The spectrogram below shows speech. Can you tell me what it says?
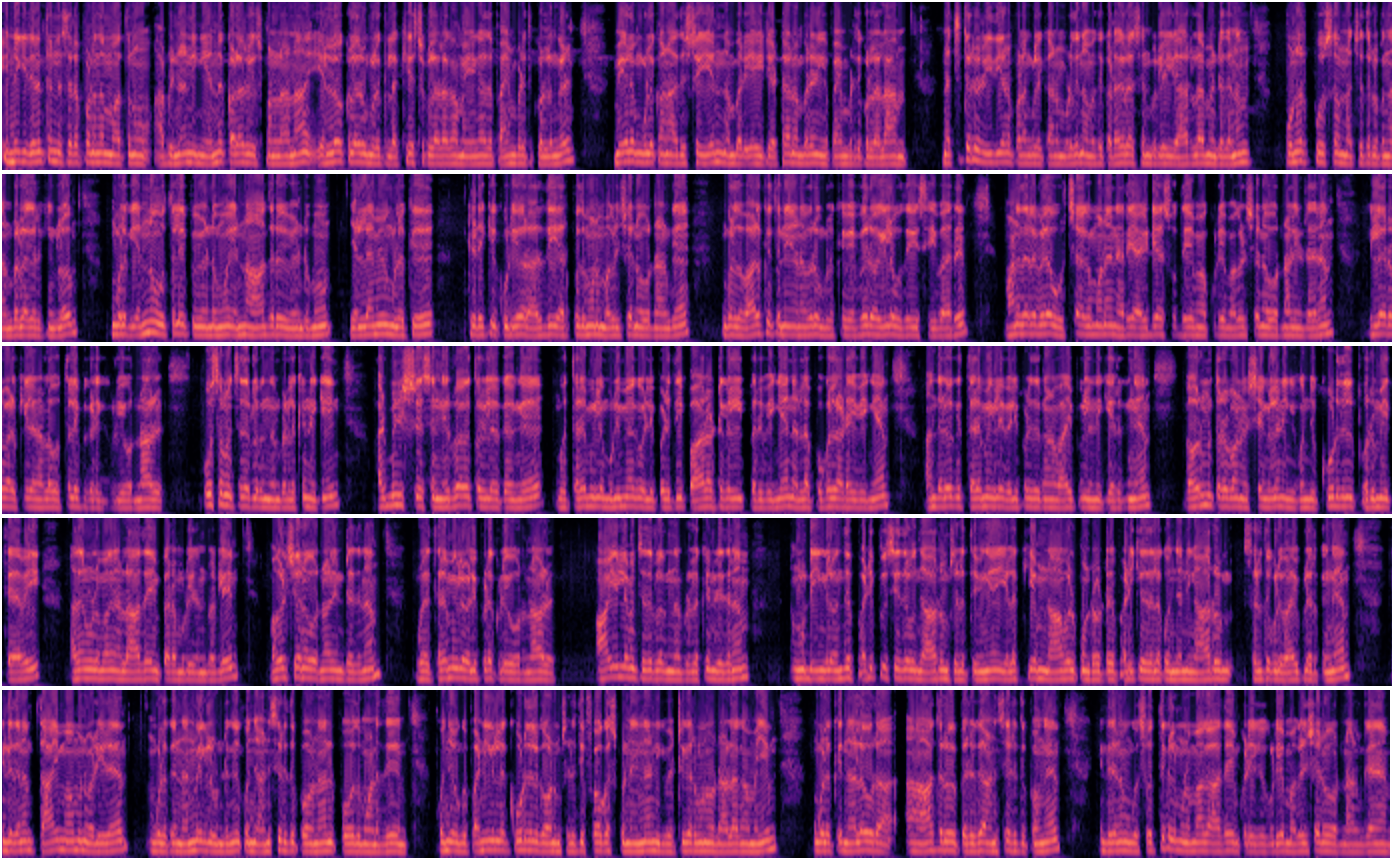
இன்றைக்கி தினத்தை என்ன சிறப்பானதாக மாற்றணும் அப்படின்னா நீங்கள் என்ன கலர் யூஸ் பண்ணலாம்னா எல்லோ கலர் உங்களுக்கு லக்கியஸ்ட் கலராக அமையுங்க அதை பயன்படுத்திக் கொள்ளுங்கள். மேலும் உங்களுக்கான அதிர்ஷ்ட எண் நம்பர் எயிட் எட்டாம் நம்பரை நீங்கள் பயன்படுத்திக் கொள்ளலாம். நட்சத்திர ரீதியான பழங்களை காணும்பொழுது நமது கடகராசி நண்பர்களில் யாரெல்லாம் என்ற தினம் புனர்பூசம் நட்சத்திர நண்பர்களாக இருக்கீங்களோ உங்களுக்கு என்ன ஒத்துழைப்பு வேண்டுமோ என்ன ஆதரவு வேண்டுமோ எல்லாமே உங்களுக்கு கிடைக்கக்கூடிய ஒரு அறுதி அற்புதமான மகிழ்ச்சியான ஒரு நாளுங்க. உங்கள் வாழ்க்கை துணையானவர் உங்களுக்கு வெவ்வேறு வகையில் உதவி செய்வார். மனதளவில் உற்சாகமான நிறைய ஐடியாஸ் உதயமாகக்கூடிய மகிழ்ச்சியான ஒரு நாள் இன்றைய தினம். இல்லற வாழ்க்கையில் நல்ல ஒத்துழைப்பு கிடைக்கக்கூடிய ஒரு நாள். பூசம் நட்சத்திரத்தில் நண்பர்களுக்கு இன்னைக்கு அட்மினிஸ்ட்ரேஷன் நிர்வாகத்துறையில் இருக்காங்க உங்கள் திறமைகளை முழுமையாக வெளிப்படுத்தி பாராட்டுகள் பெறுவீங்க நல்ல புகழ் அடைவீங்க. அந்த அளவுக்கு திறமைகளை வெளிப்படுத்துவதற்கான வாய்ப்புகள் இன்னைக்கு இருக்குங்க. கவர்மெண்ட் தொடர்பான விஷயங்களில் நீங்கள் கொஞ்சம் கூடுதல் பொறுமை தேவை. அதன் மூலமாக நல்ல ஆதாயம் பெற முடியும் நண்பர்களே. மகிழ்ச்சியான ஒரு நாள் இன்றைய தினம். உங்கள் திறமைகளை வெளிப்படக்கூடிய ஒரு நாள். ஆயுள் அமைச்சர்கள் நண்பர்களுக்கு இன்றைய தினம் நீங்கள் வந்து படிப்பு செய்து கொஞ்சம் ஆர்வம் செலுத்துவீங்க. இலக்கியம் நாவல் போன்றவற்றை படிக்கிறதுல கொஞ்சம் நீங்கள் ஆர்வம் செலுத்தக்கூடிய வாய்ப்பில் இருக்குங்க. இந்த தினம் தாய் மாமன் வழியில் உங்களுக்கு நன்மைகள் உண்டுங்க. கொஞ்சம் அனுசரித்து போனால் போதுமானது. கொஞ்சம் உங்கள் பணிகளில் கூடுதல் கவனம் செலுத்தி ஃபோக்கஸ் பண்ணிங்கன்னா நீங்கள் வெற்றிகரமான ஒரு நாளாக அமையும். உங்களுக்கு நல்ல ஒரு ஆ- ஆதரவு பெருக அனுசரித்து போங்க. இந்த தினம் உங்கள் சொத்துக்கள் மூலமாக ஆதாயம் கிடைக்கக்கூடிய மகிழ்ச்சியான ஒரு நாளுங்க.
